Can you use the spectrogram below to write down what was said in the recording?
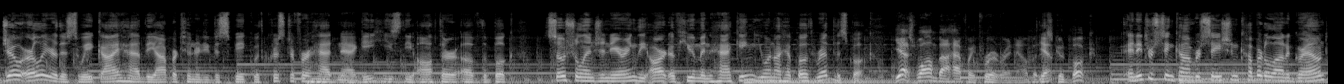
Joe, earlier this week, I had the opportunity to speak with Christopher Hadnagy. He's the author of the book Social Engineering The Art of Human Hacking. You and I have both read this book. Yes, well, I'm about halfway through it right now, but Yep. it's a good book. An interesting conversation, covered a lot of ground.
